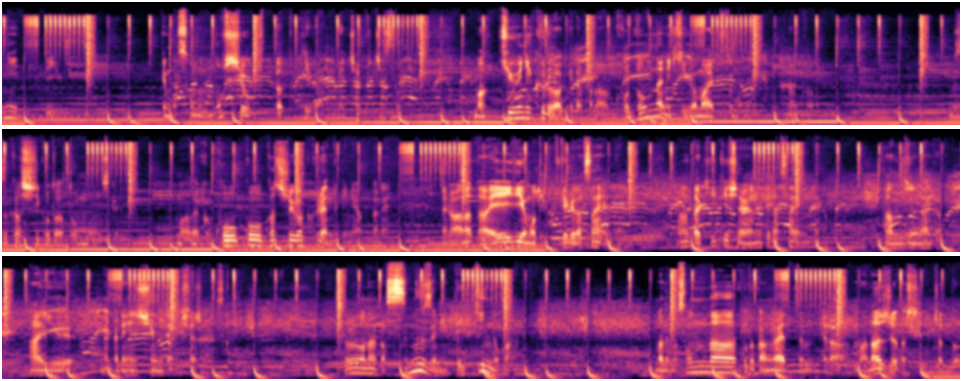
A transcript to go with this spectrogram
にっていうでもそのもし起きた時がめちゃくちゃさ真っ急に来るわけだからこうどんなに気構えててもねなんか難しいことだと思うんですけどまあなんか高校か中学くらいの時にあったね。なんかあなたは AED を持ってきてくださいみたいなあなたは救急車を呼んでくださいみたいな感じでなんかああいうなんか練習みたいなのしたじゃないですか。それをなんかスムーズにできんのかな。まあでもそんなこと考えてみたら、まあラジオだし、ちょっと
